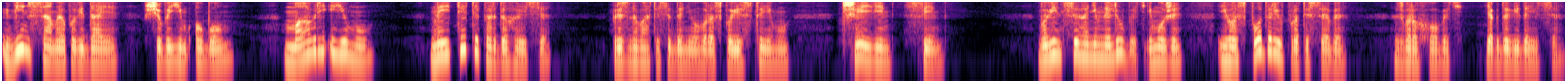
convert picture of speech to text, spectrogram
Він саме оповідає, щоби їм обом, Маврі і йому, не йти тепер до Гриця, признаватися до нього, розповісти йому, чий він син. Бо він циганів не любить і, може, і господарів проти себе зворохобить, як довідаються,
